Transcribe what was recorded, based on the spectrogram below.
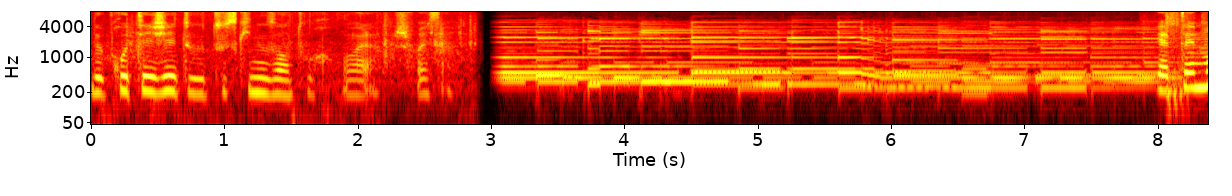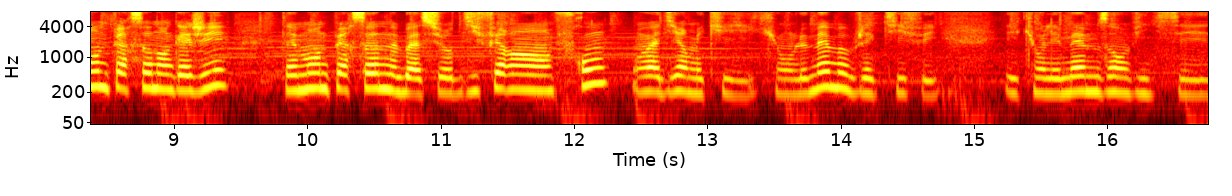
de protéger tout, tout ce qui nous entoure. Voilà, je ferai ça. Il y a tellement de personnes engagées tellement de personnes bah, sur différents fronts, on va dire, mais qui, ont le même objectif et, qui ont les mêmes envies. C'est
